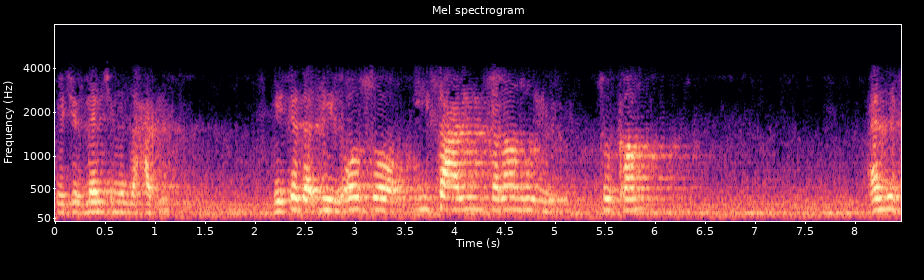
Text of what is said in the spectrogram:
which is mentioned in the hadith. He said that he is also Isa alayhi salam who is to come. And this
